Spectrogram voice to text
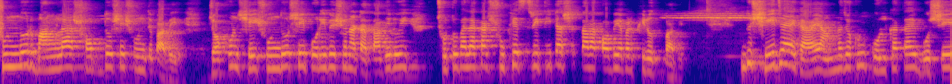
সুন্দর বাংলা শব্দ সে শুনতে পাবে। যখন সেই সুন্দর সেই পরিবেশনাটা, তাদের ওই ছোটবেলাকার সুখের স্মৃতিটা তারা কবে আবার ফেরত পাবে? কিন্তু সে জায়গায় আমরা যখন কলকাতায় বসে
